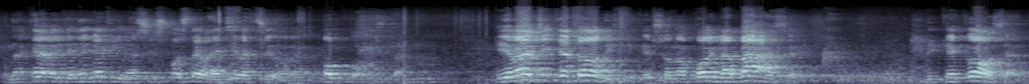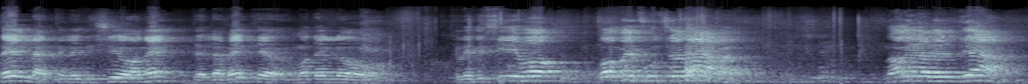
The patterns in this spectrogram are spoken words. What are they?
una carica negativa si sposterà in direzione opposta. I raggi catodici, che sono poi la base di che cosa? Della televisione, del vecchio modello televisivo, come funzionavano? Noi avvertiamo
